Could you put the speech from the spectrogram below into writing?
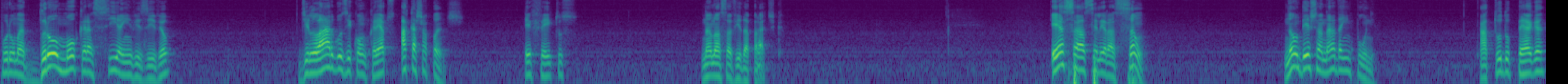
por uma dromocracia invisível de largos e concretos acachapantes efeitos na nossa vida prática. Essa aceleração não deixa nada impune. A tudo pega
